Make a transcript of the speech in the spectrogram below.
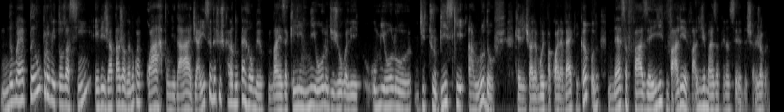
Não é tão proveitoso assim, ele já tá jogando com a quarta unidade, aí você deixa os caras do terrão mesmo. Mas aquele miolo de jogo ali, o miolo de Trubisky a Rudolph, que a gente olha muito pra quarterback em campo, né? Nessa fase aí, vale, vale demais a pena você deixar ele jogando.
